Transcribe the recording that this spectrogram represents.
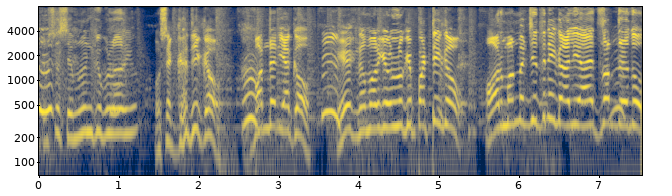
उसे सिमरन क्यों बुला रही हो? उसे गधी कहो बंदरिया कहो एक नंबर के उल्लू की पट्टी कहो और मन में जितनी गालियाँ आए सब दे दो।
